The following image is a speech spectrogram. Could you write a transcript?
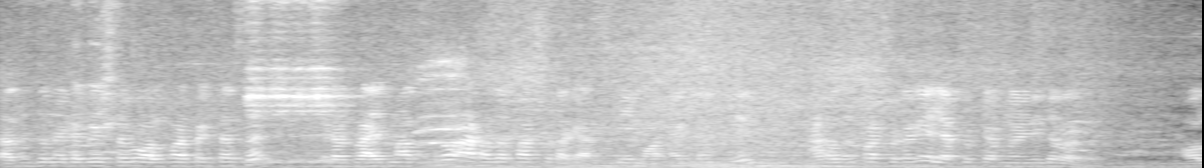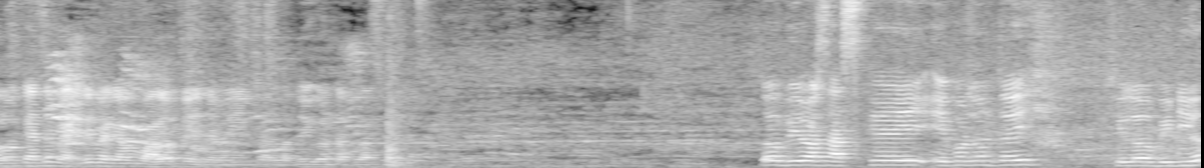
তাদের জন্য এটা বেস্ট হবে অল পারফেক্ট আছে। এটার প্রাইস মাত্র আট হাজার পাঁচশো টাকা। স্লিম একদম স্লিম আট হাজার পাঁচশো টাকা এই ল্যাপটপটি নিতে পারবেন। অল ওকে আছে ব্যাটারি ব্যাকআপ ভালো পেয়ে যাবেন ইনশাল্লাহ দুই ঘণ্টা প্লাস তো বিবাস আজকে এই পর্যন্তই ছিল ভিডিও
